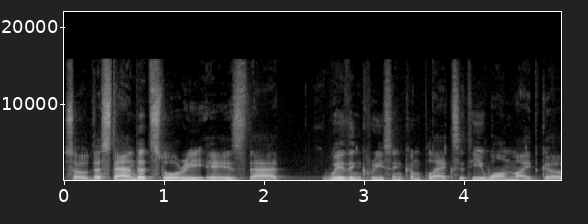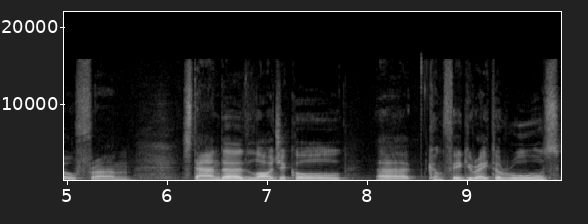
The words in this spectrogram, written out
So the standard story is that with increasing complexity, one might go from standard logical uh, configurator rules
